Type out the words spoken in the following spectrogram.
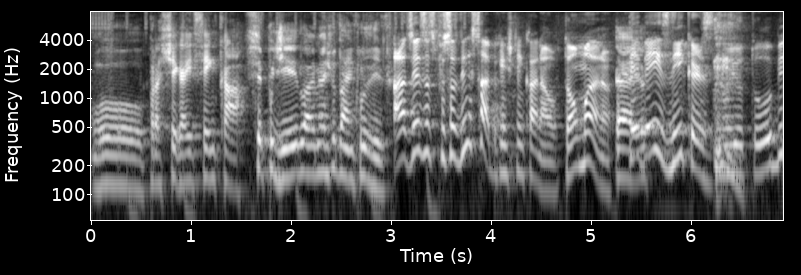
o, pra chegar em 100k. Você podia ir lá e me ajudar, inclusive. Às vezes as pessoas nem sabem que a gente tem canal. Então, mano, É, TB eu- Sneakers no YouTube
